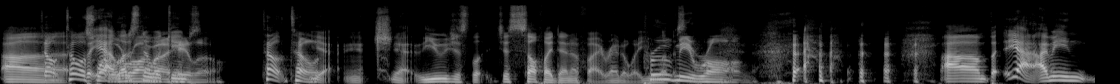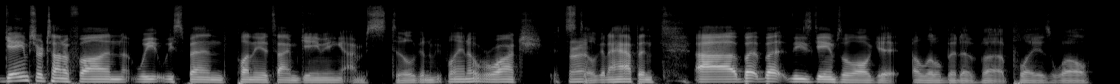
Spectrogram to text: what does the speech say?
Uh, tell, tell us what yeah, let us know what games. halo Tell tell. Yeah, yeah, yeah. You just just self-identify right away. You Prove me wrong. um, but yeah, I mean, games are a ton of fun. We we spend plenty of time gaming. I'm still gonna be playing Overwatch. It's still gonna happen. Uh, but but these games will all get a little bit of uh, play as well.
